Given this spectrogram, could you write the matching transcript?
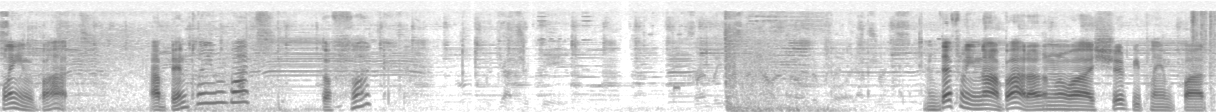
playing with bots. I've been playing with bots? The fuck? I'm definitely not bot. I don't know why I should be playing with bots.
